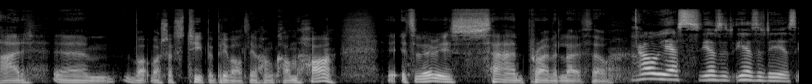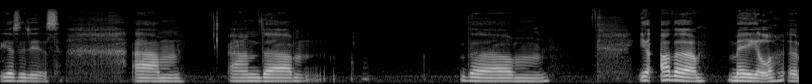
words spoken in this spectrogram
er. Hva, hva, slags type privatliv han kan ha. It's a very sad private life, though. Oh, yes, yes, it, yes it is. Yes, it is. Um, and um, the um, yeah, other male uh,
